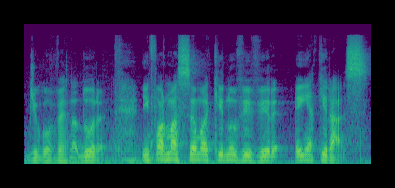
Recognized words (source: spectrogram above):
de governadora. Informação aqui no Viver em Aquiraz.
